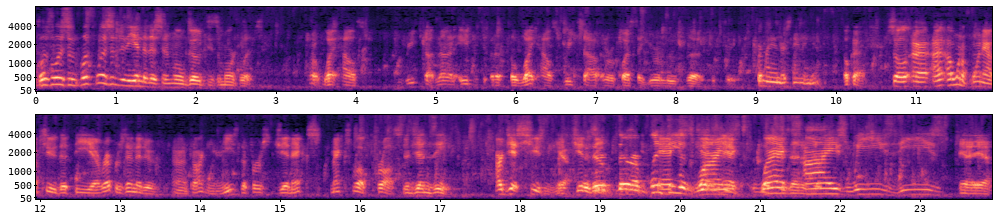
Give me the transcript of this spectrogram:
So let's listen. Let's listen to the end of this, and we'll go to some more clips. White House reached out, not an agency, but the White House reached out and requested that you remove the, the tweet. From my understanding, yes. Okay. So uh, I, I want to point out too that the uh, representative uh, talking here, he's the first Gen X, Maxwell Frost, The Gen Z. or just excuse me, Yeah. Gen Z. There, there are plenty X, of Gen Ys, X Wax. I's, We's, Z's. Yeah, yeah.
